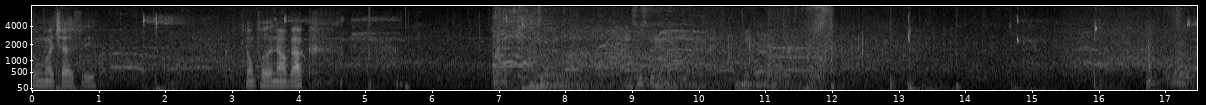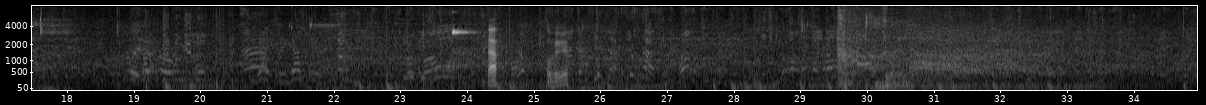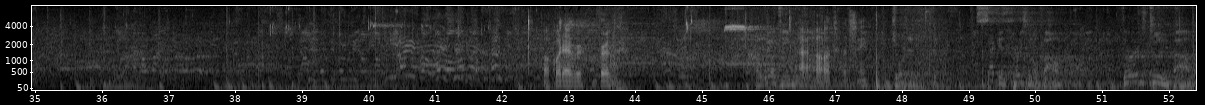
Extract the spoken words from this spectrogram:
Too much SE. Don't pull it now back. Back. Over here. Whatever. Broke. I fouled. That's me. Jordan. Second personal foul. Third team foul.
